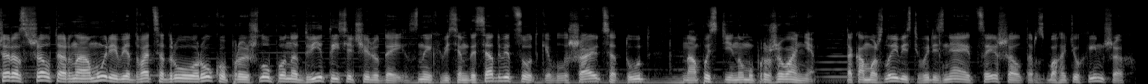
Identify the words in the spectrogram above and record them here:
Через шелтер на Амурі від 22-го року пройшло понад 2 тисячі людей. З них 80% лишаються тут на постійному проживанні. Така можливість вирізняє цей шелтер з багатьох інших.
